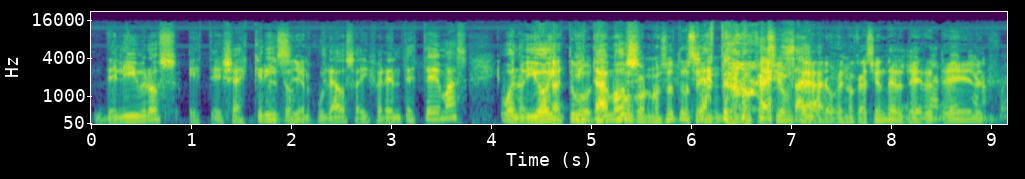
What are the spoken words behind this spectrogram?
de libros este, ya Es escritos, vinculados a diferentes temas. Bueno, y hoy ya estuvo, ya estamos... estuvo con nosotros ya en, ocasión, exacto. claro, en ocasión de, de- En pandemia, de- ¿no fue?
